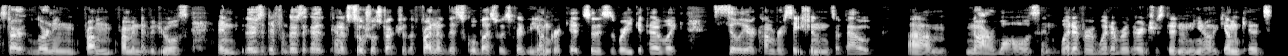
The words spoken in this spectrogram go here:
start learning from from individuals and there's a different there's a kind of social structure the front of this school bus was for the younger kids so this is where you get to have like sillier conversations about um, narwhals and whatever whatever they're interested in, you know, young kids.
